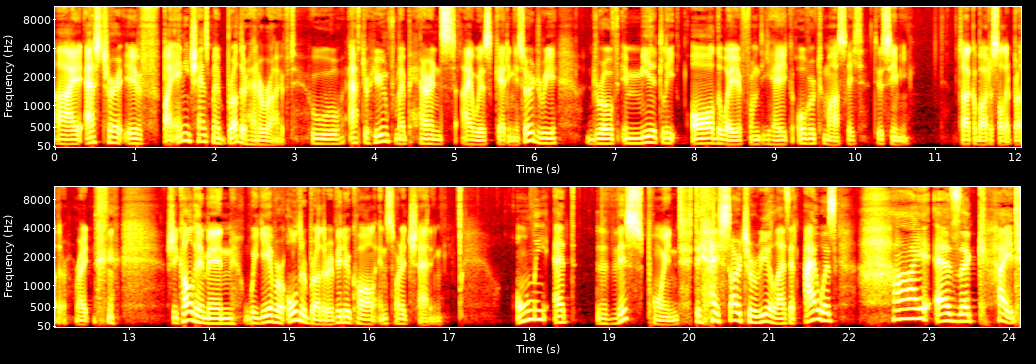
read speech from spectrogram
I asked her if by any chance my brother had arrived, who, after hearing from my parents I was getting a surgery, drove immediately all the way from The Hague over to Maastricht to see me. Talk about a solid brother, right? she called him in, we gave her older brother a video call and started chatting. Only at this point did I start to realize that I was high as a kite.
